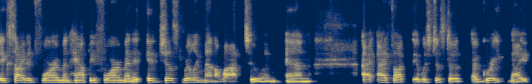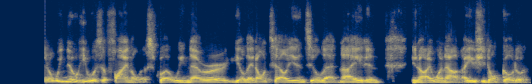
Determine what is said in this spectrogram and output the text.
excited for him and happy for him. And it, it just really meant a lot to him. And I, I thought it was just a, a great night. You know, we knew he was a finalist, but we never, you know, they don't tell you until that night. And, you know, I went out, I usually don't go to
